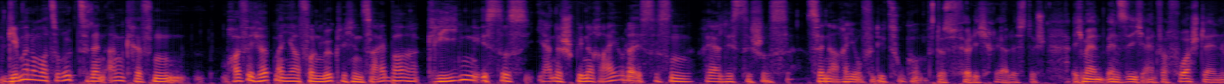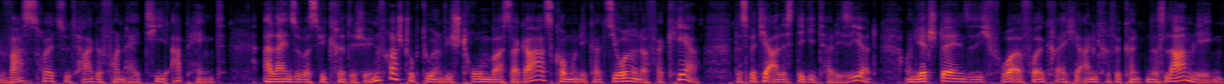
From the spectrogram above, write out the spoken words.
Gehen wir nochmal zurück zu den Angriffen. Häufig hört man ja von möglichen Cyberkriegen. Ist das ja eine Spinnerei oder ist das ein realistisches Szenario für die Zukunft? Das ist völlig realistisch. Ich meine, wenn Sie sich einfach vorstellen, was heutzutage von IT abhängt, allein sowas wie kritische Infrastrukturen wie Strom, Wasser, Gas, Kommunikation oder Verkehr, das wird ja alles digitalisiert. Und jetzt stellen Sie sich vor, erfolgreiche Angriffe könnten das lahmlegen.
